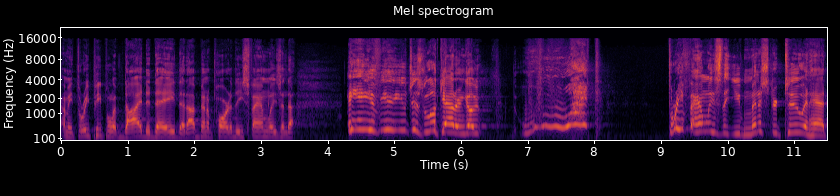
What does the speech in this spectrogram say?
I mean, three people have died today that I've been a part of these families. And, uh, and if you, you just look at her and go, what? Three families that you've ministered to and had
